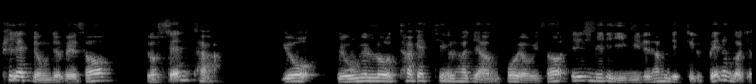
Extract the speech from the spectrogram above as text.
필렛 용접에서 요 센터, 요, 여기로 타겟팅을 하지 않고 여기서 1mm, 2mm, 3mm 뒤로 빼는 거죠.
